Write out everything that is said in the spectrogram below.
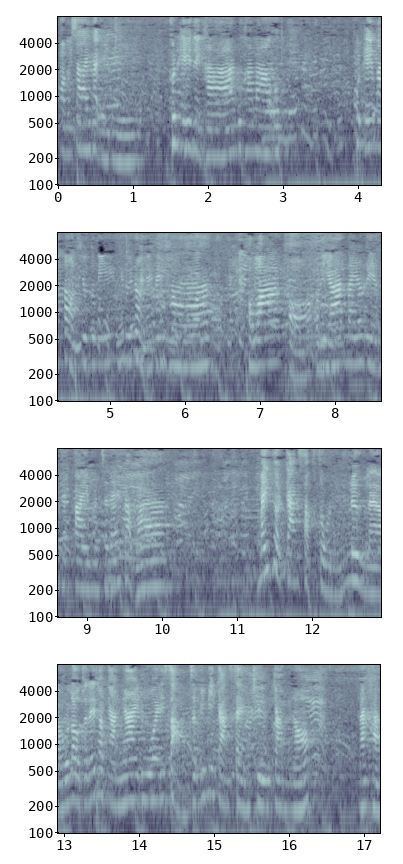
อ๋อไม่ใช่ค่ะเอนี้คุณเอไหนคะลูกค้าเรา คุณเอมาต่อคิวตรงนี้ให้ด้ยหน่อยได้ไหมคะ เพราะว่าขออนุญาตไล่เรียงกันไป มันจะได้แบบว่า ไม่เกิดการสับสนหนึ่งแล้ว เราจะได้ทำงานง่ายด้วยสามจะไม่มีการแซงคิวกันเนาะนะคะ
